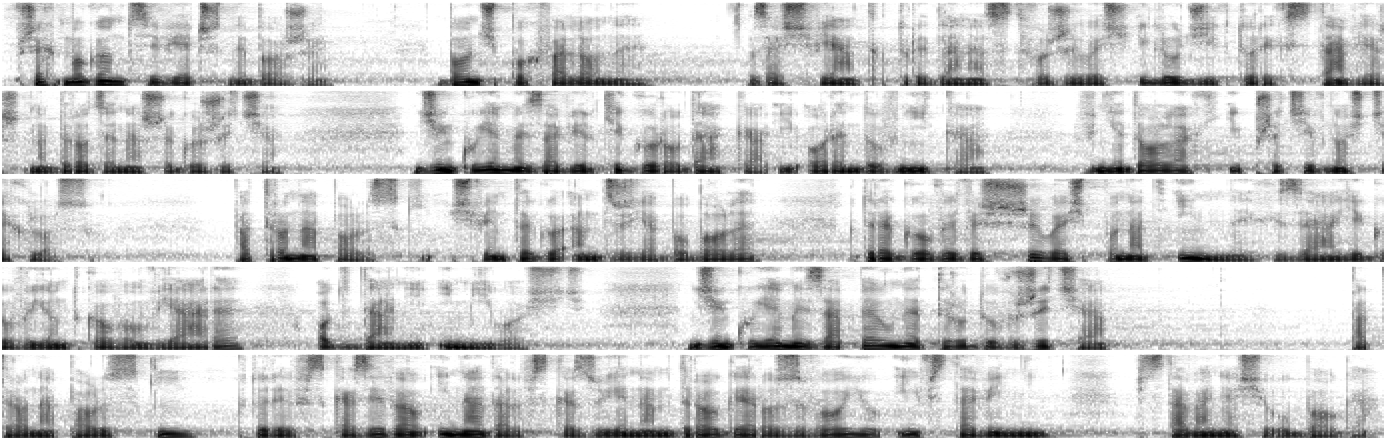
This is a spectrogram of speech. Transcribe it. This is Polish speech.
Wszechmogący wieczny Boże, bądź pochwalony za świat, który dla nas stworzyłeś i ludzi, których stawiasz na drodze naszego życia. Dziękujemy za wielkiego rodaka i orędownika w niedolach i przeciwnościach losu. Patrona Polski, świętego Andrzeja Bobole, którego wywyższyłeś ponad innych za jego wyjątkową wiarę, oddanie i miłość. Dziękujemy za pełne trudów życia patrona Polski, który wskazywał i nadal wskazuje nam drogę rozwoju i wstawania się u Boga.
